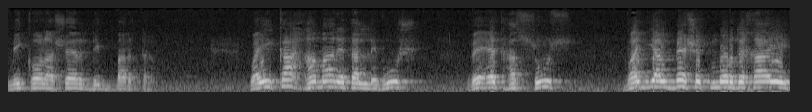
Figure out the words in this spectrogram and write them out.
מכל אשר דיברת. ויקח המן את הלבוש ואת הסוס, וילבש את מרדכי,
